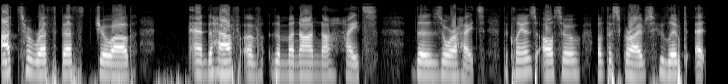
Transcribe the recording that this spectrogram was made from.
Atareth Beth Joab, and the half of the Manahites, the Zorahites, the clans also of the scribes who lived at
